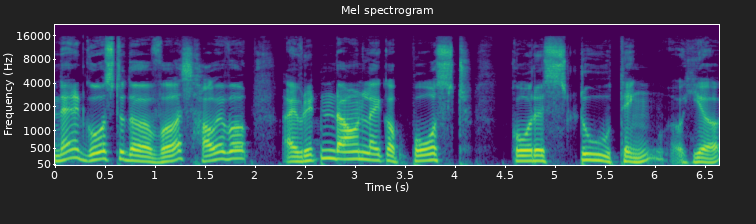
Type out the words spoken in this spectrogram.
And then it goes to the verse. However, I've written down like a post chorus 2 thing here.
